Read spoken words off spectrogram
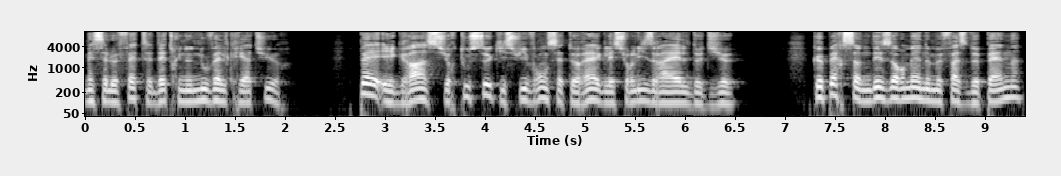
mais c'est le fait d'être une nouvelle créature. Paix et grâce sur tous ceux qui suivront cette règle et sur l'Israël de Dieu. Que personne désormais ne me fasse de peine,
